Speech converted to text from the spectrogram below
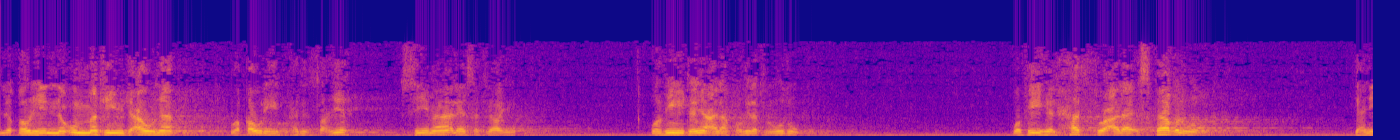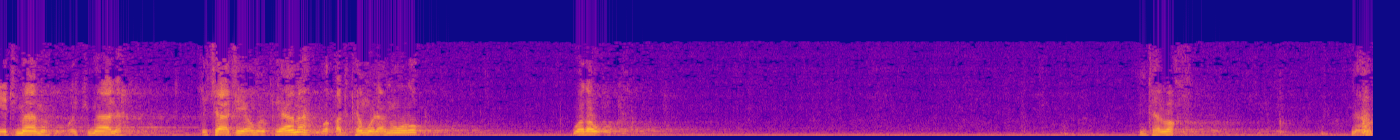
لقوله إن أمتي يدعون وقوله في الحديث الصحيح سيما ليست لغيركم وفيه دليل على فضيلة الوضوء وفيه الحث على إسباغ الوضوء يعني إتمامه وإكماله لتأتي يوم القيامة وقد كمل نورك وضوءك. انتهى الوقت؟ نعم.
